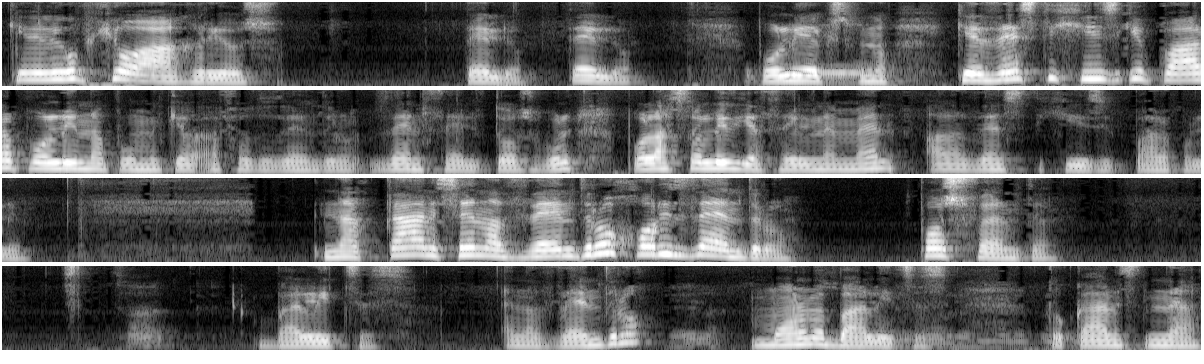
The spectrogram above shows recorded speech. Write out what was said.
και είναι λίγο πιο άγριος. Τέλειο, τέλειο. Πολύ έξυπνο. Και δεν στοιχίζει και πάρα πολύ να πούμε και αυτό το δέντρο. Δεν θέλει τόσο πολύ. Πολλά στολίδια θέλει ναι μεν, αλλά δεν στοιχίζει πάρα πολύ. Να κάνεις ένα δέντρο χωρίς δέντρο. Πώς φαίνεται; Τσακ. Μπαλίτσες. Ένα δέντρο Έλα. μόνο με μπαλίτσες. Το κάνεις, ναι.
